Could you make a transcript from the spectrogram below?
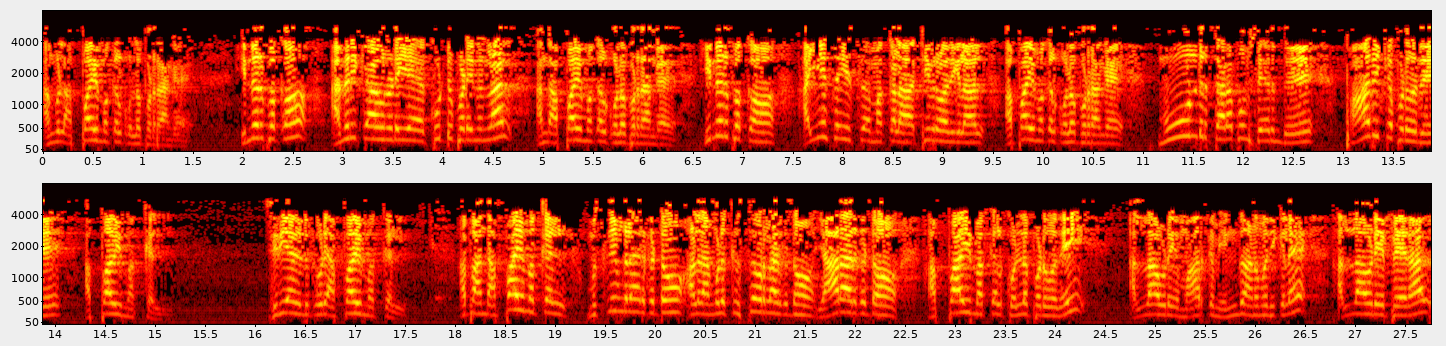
அங்குள்ள அப்பாவி மக்கள் கொல்லப்படுறாங்க. இன்னொரு பக்கம் அமெரிக்காவினுடைய கூட்டுப்படையினால் அங்க அப்பாவி மக்கள் கொல்லப்படுறாங்க. இன்னொரு பக்கம் ஐஎஸ்ஐஎஸ் மக்களா தீவிரவாதிகளால் அப்பாவி மக்கள் கொல்லப்படுறாங்க. மூன்று தரப்பும் சேர்ந்து பாதிக்கப்படுவது அப்பாவி மக்கள். சிரியாவில் இருக்கக்கூடிய அப்பாவி மக்கள். அப்ப அந்த அப்பாவி மக்கள் முஸ்லிம்களா இருக்கட்டும் அல்லது அவங்களுக்கு கிறிஸ்தவர்களா இருக்கட்டும் யாரா இருக்கட்டும் அப்பாவி மக்கள் கொல்லப்படுவதை அல்லாவுடைய மார்க்கம் எங்கு அனுமதிக்கல. அல்லாவுடைய பெயரால்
